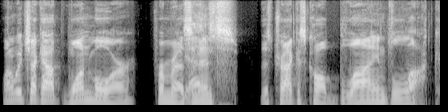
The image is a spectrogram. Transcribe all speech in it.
Why don't we check out one more from Resonance? This track is called Blind Luck.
